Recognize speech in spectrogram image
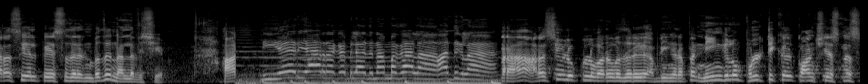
அரசியல் பேசுதல் என்பது நல்ல விஷயம். நீ ஏறி யார் கபில அது நம்ம காலம். பாத்துக்கலாம். அரசியலுக்குள் வருவது அப்படிங்கிறப்ப நீங்களும் பொலிட்டிக்கல் கான்சியஸ்னஸ்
